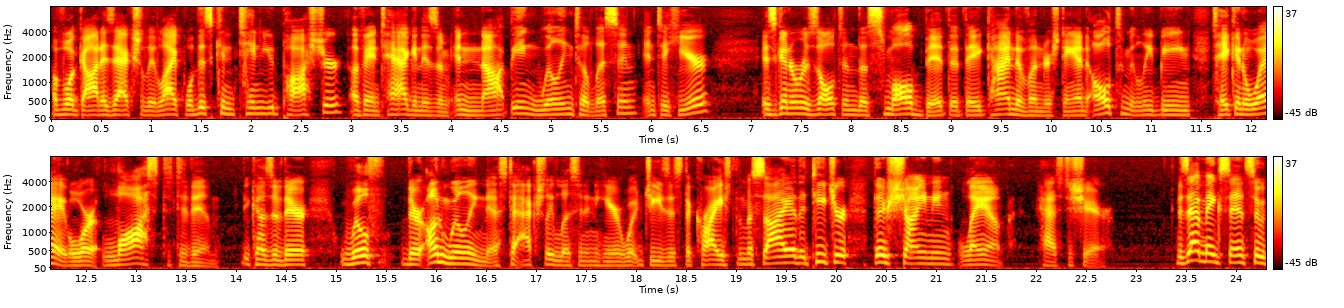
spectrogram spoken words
of what God is actually like. Well, this continued posture of antagonism and not being willing to listen and to hear is going to result in the small bit that they kind of understand ultimately being taken away or lost to them because of their will, their unwillingness to actually listen and hear what Jesus, the Christ, the Messiah, the teacher, the shining lamp has to share. Does that make sense? So,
